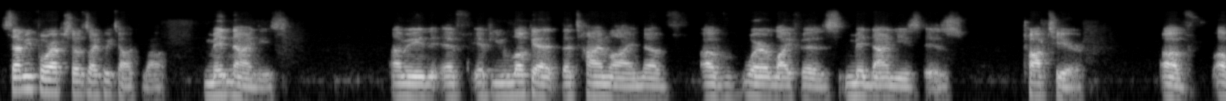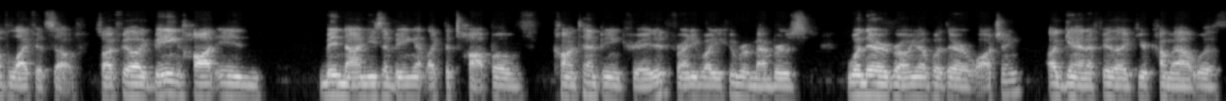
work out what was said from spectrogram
74 episodes, like we talked about, mid 90s. I mean, if if you look at the timeline of of where life is, mid 90s is top tier of of life itself. So I feel like being hot in mid 90s and being at like the top of content being created for anybody who remembers when they were growing up what they were watching again, I feel like you're coming out with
